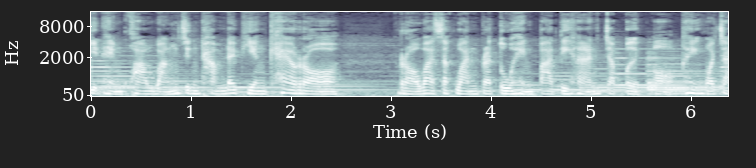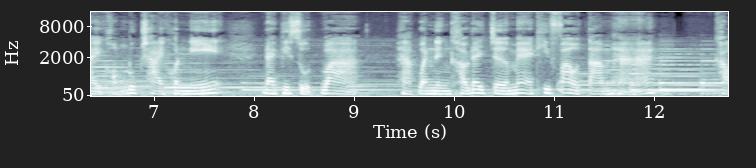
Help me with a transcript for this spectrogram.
กิจแห่งความหวังจึงทำได้เพียงแค่รอ รอว่าสักวันประตูแห่งปาฏิหาริย์จะเปิดออกให้หัวใจของลูกชายคนนี้ ได้พิสูจน์ว่า หากวันหนึ่งเขาได้เจอแม่ที่เฝ้าตามหา เขา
